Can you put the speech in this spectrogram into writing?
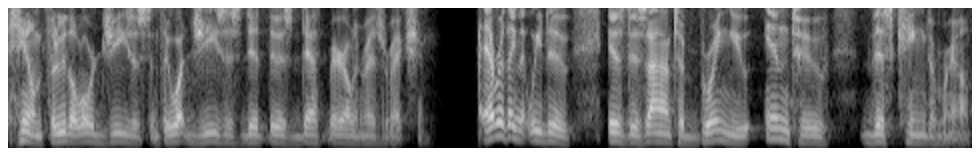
him through the Lord Jesus and through what Jesus did through his death, burial, and resurrection. Everything that we do is designed to bring you into this kingdom realm.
